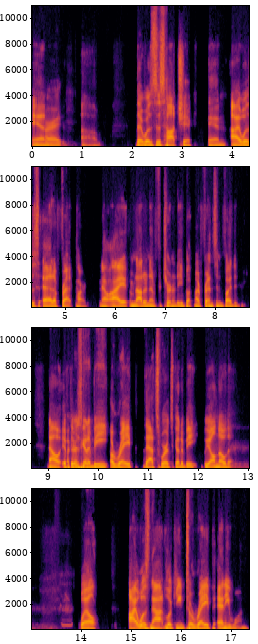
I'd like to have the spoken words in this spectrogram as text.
and All right. um, there was this hot chick, and I was at a frat party. Now, I am not in a fraternity, but my friends invited me. Now, if Okay. there's going to be a rape, that's where it's going to be. We all know that. Well, I was not looking to rape anyone,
